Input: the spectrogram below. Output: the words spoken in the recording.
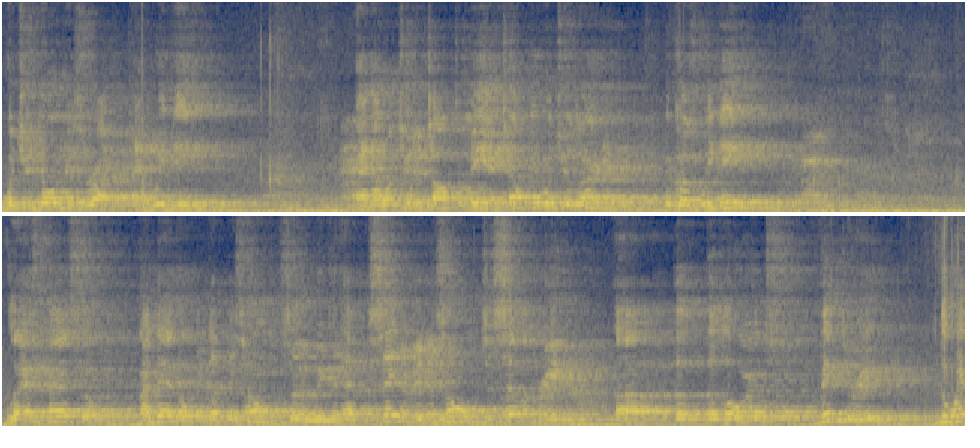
What you're doing is right, and we need it. And I want you to talk me and tell me what you're learning because we need it. Last Passover, my dad opened up his home so that we could have a Seder in his home to celebrate uh, the, the Lord's victory the way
